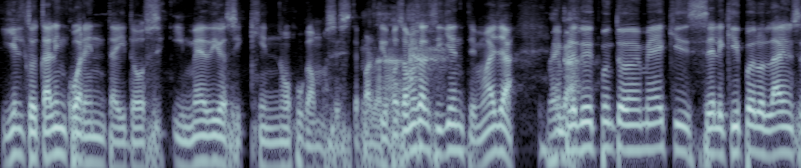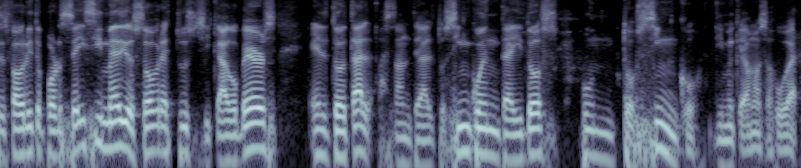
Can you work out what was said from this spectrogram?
y el total en 42 y medio, así que no jugamos este partido. Pasamos al siguiente, Maya. En Playdead.mx, el equipo de los Lions es favorito por 6 y medio sobre tus Chicago Bears. El total bastante alto, 52.5. Dime qué vamos a jugar.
